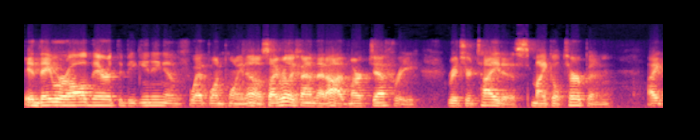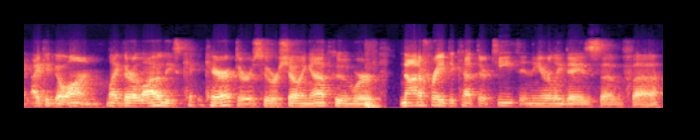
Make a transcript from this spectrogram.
they were all there at the beginning of Web 1.0. So I really found that odd. Mark Jeffrey, Richard Titus, Michael Turpin. I, I could go on. Like there are a lot of these ca- characters who are showing up who were not afraid to cut their teeth in the early days of uh,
